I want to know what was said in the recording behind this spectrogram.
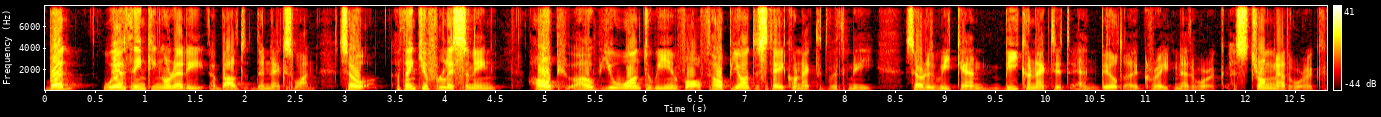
but we're thinking already about the next one. So thank you for listening. Hope hope you want to be involved. Hope you want to stay connected with me so that we can be connected and build a great network a strong network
